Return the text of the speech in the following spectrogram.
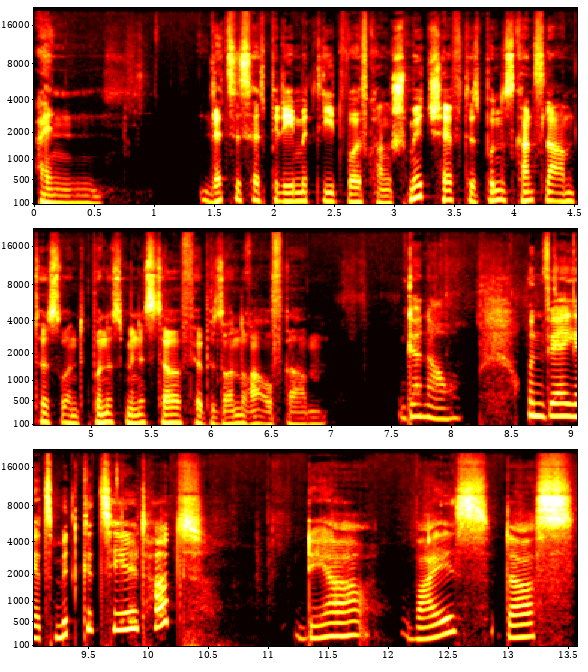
Ein letztes SPD-Mitglied Wolfgang Schmidt, Chef des Bundeskanzleramtes und Bundesminister für besondere Aufgaben. Genau. Und wer jetzt mitgezählt hat, der weiß, dass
